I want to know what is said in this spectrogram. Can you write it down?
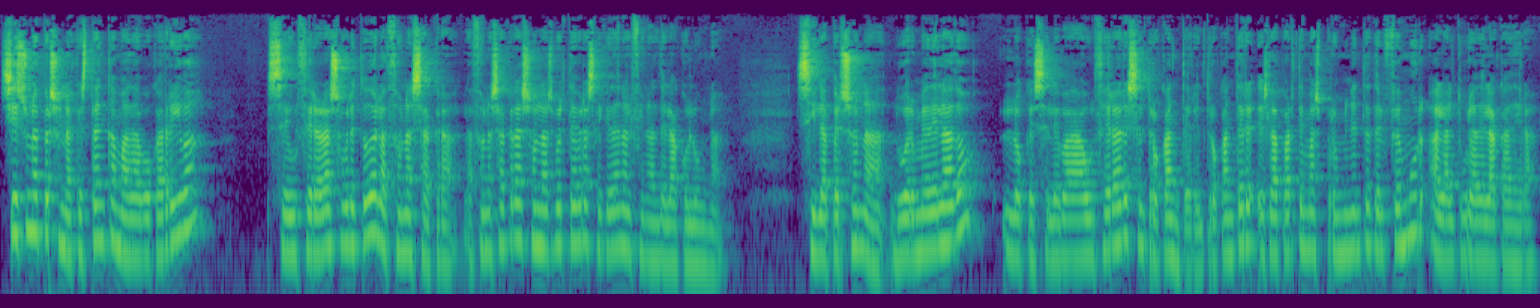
Si es una persona que está encamada boca arriba, se ulcerará sobre todo la zona sacra. La zona sacra son las vértebras que quedan al final de la columna. Si la persona duerme de lado, lo que se le va a ulcerar es el trocánter. El trocánter es la parte más prominente del fémur a la altura de la cadera.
